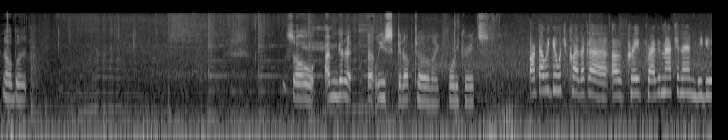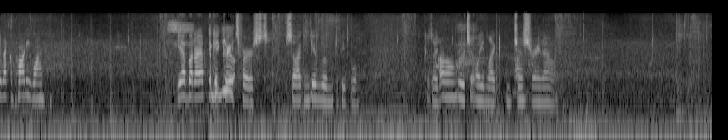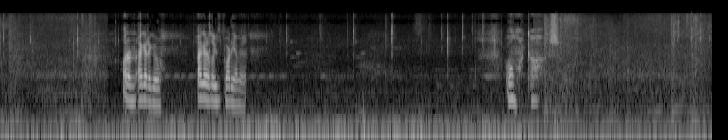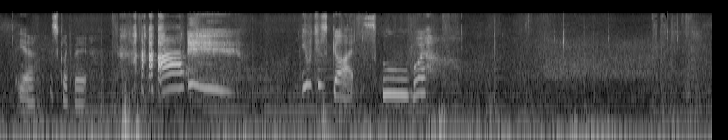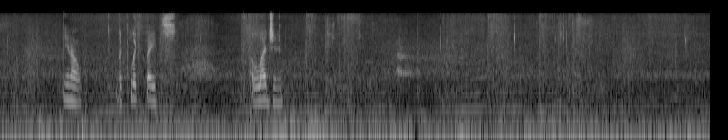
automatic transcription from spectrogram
No, but so I'm gonna at least get up to like 40 crates. I thought we do what you call like a, a crate private match and then we do like a party one. Yeah, but I have to get you- crates first, so I can give them to people. Cause I Oh. recently like just oh. ran out. I gotta go. I gotta leave the party I'm at. Oh my gosh. Yeah, it's clickbait. you just got schooled, boy. You know, the clickbait's a legend.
